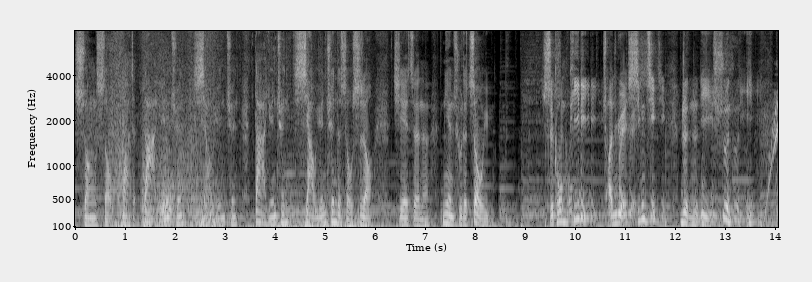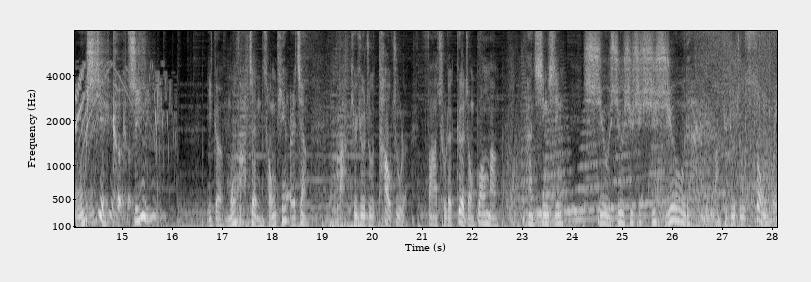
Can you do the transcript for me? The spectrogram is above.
双手画着大圆圈、小圆圈、大圆圈、小圆圈的手势哦，接着呢念出的咒语：时空霹雳，穿越星际，任意瞬移，无懈可击。一个魔法阵从天而降，把 QQ 猪套住了，发出了各种光芒和星星，咻咻咻咻咻咻的，把 QQ 猪送回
